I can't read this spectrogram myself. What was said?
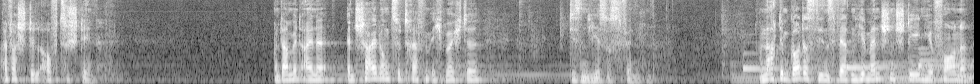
einfach still aufzustehen und damit eine Entscheidung zu treffen, ich möchte diesen Jesus finden. Und nach dem Gottesdienst werden hier Menschen stehen, hier vorne,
